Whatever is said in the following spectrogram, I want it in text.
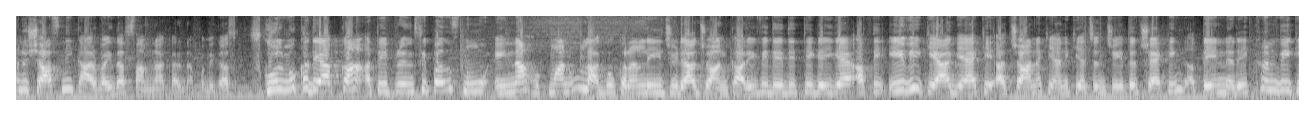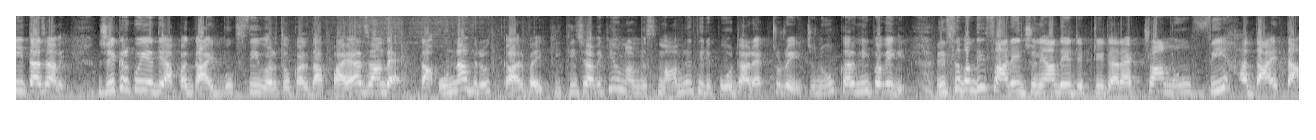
ਅਨੁਸ਼ਾਸਨੀ ਕਾਰਵਾਈ ਦਾ ਸਾਹਮਣਾ ਕਰਨਾ ਪਵੇਗਾ। ਸਕੂਲ ਮੁੱਖ ਅਧਿਆਪਕਾਂ ਅਤੇ ਪ੍ਰਿੰਸੀਪਲਸ ਨੂੰ ਇਹਨਾਂ ਹੁਕਮਾਂ ਨੂੰ ਲਾਗੂ ਕਰਨ ਲਈ ਜਿਹੜਾ ਜਾਣਕਾਰੀ ਵੀ ਦੇ ਦਿੱਤੀ ਗਈ ਹੈ ਅਤੇ ਇਹ ਵੀ ਕਿਹਾ ਗਿਆ ਹੈ ਕਿ ਅਚਾਨਕ ਯਾਨੀ ਕਿ ਅਚਨਚੇਤ ਚੈਕਿੰਗ ਅਤੇ ਨਿਰੀਖਣ ਵੀ ਕੀਤਾ ਜਾਵੇ। ਜੇਕਰ ਕੋਈ ਅਧਿਆਪਕ ਗਾਈਡ ਬੁੱਕਸ ਦੀ ਵਰਤੋਂ ਕਰਦਾ ਪਾਇਆ ਜਾਂਦਾ ਹੈ, ਤਾਂ ਉਹਨਾਂ ਵਿਰੁੱਧ ਕਾਰਵਾਈ ਕੀਤੀ ਜਾਵੇਗੀ। ਉਹਨਾਂ ਨੂੰ ਇਸ ਮਾਮਲੇ ਦੀ ਰਿਪੋਰਟ ਡਾਇਰੈਕਟੋਰੇਟ ਨੂੰ ਕਰਨੀ ਪਵੇਗੀ। ਇਸ ਸੰਬੰਧੀ ਸਾਰੇ ਜ਼ਿਲ੍ਹਿਆਂ ਦੇ ਡਿਪਟੀ ਡਾਇਰੈਕਟਰਾਂ ਨੂੰ ਵੀ ਹਦਾਇਤਾਂ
